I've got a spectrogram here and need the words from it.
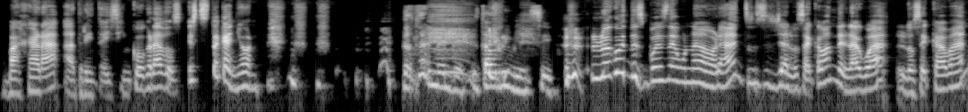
bajara a 35 grados. Esto está cañón. Totalmente, está horrible, sí. Luego, después de una hora, entonces ya lo sacaban del agua, lo secaban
